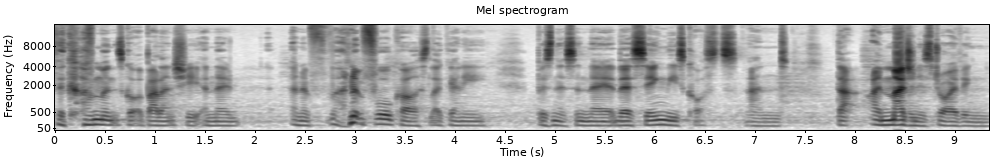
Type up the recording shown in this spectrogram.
the government's got a balance sheet and they and a, and a forecast like any business, and they they're seeing these costs, and that I imagine is driving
